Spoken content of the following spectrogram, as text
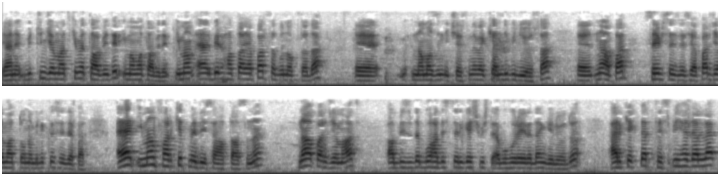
Yani bütün cemaat kime tabidir? İmama tabidir. İmam eğer bir hata yaparsa bu noktada e, namazın içerisinde ve kendi biliyorsa e, ne yapar? Sev secdesi yapar. Cemaat de onunla birlikte secde yapar. Eğer imam fark etmediyse hatasını ne yapar cemaat? Bizde bu hadisleri geçmişti. Ebu Hureyre'den geliyordu. Erkekler tesbih ederler.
